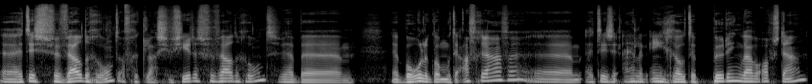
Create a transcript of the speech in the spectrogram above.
Uh, het is vervuilde grond, of geclassificeerd als vervuilde grond. We hebben uh, behoorlijk wat moeten afgraven. het is eigenlijk één grote pudding waar we op staan.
